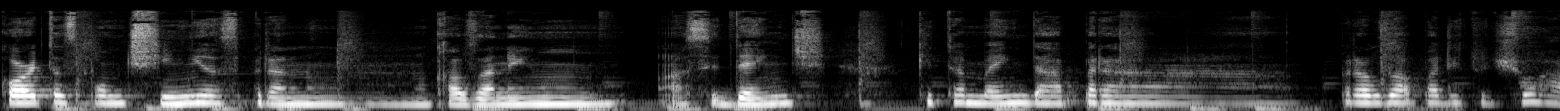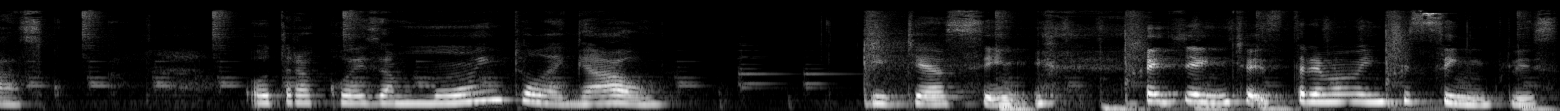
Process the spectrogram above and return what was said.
corta as pontinhas para não, não causar nenhum acidente, que também dá para usar o palito de churrasco. Outra coisa muito legal e que é assim, gente, é extremamente simples.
